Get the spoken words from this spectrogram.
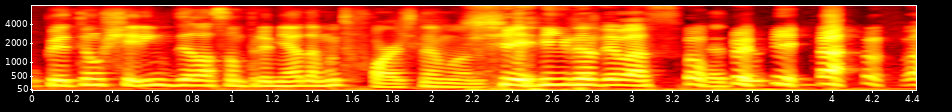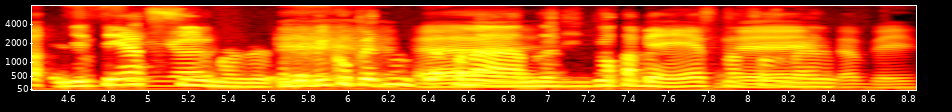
O Pedro tem um cheirinho de delação premiada muito forte, né, mano? Cheirinho da delação É, premiada. Ele tem assim, mano. Ainda bem que o Pedro não trepa É. na, na JBS, nessas É, merdas. ainda bem.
